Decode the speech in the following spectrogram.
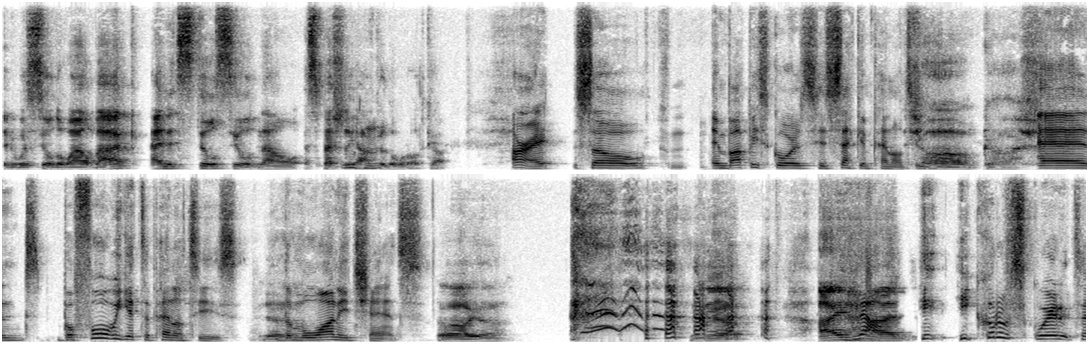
it was sealed a while back, and it's still sealed now, especially Mhm. after the World Cup. all right, so Mbappe scores his second penalty. Oh gosh. And before we get to penalties, Yeah. the Muani chance. oh yeah. yeah. I Now had he, he could have squared it to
